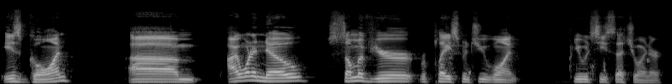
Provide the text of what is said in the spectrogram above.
is gone. Um, I want to know some of your replacements you want. You would see Seth Joyner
